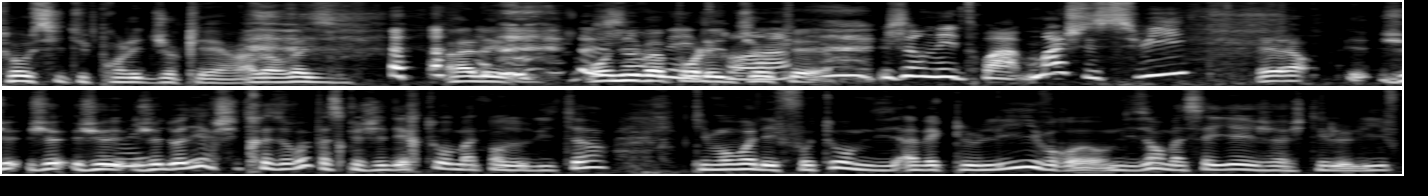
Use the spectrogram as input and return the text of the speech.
Toi aussi, tu prends les jokers. Alors vas-y. Allez, on y va pour les jokers. J'en ai trois. Moi, je suis. alors, je, je, je, dois dire, je suis très heureux parce que j'ai des retours maintenant d'auditeurs qui m'envoient des photos avec le livre en me disant bah ça y est, j'ai acheté le livre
